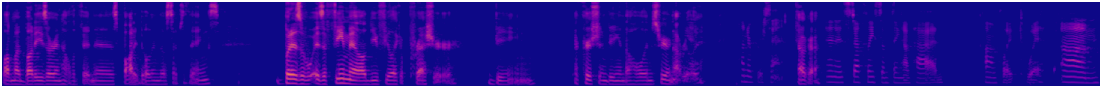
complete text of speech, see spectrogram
A lot of my buddies are in health and fitness, bodybuilding, those types of things. But as a as a female, do you feel like a pressure being a Christian, being in the whole industry, or not really? Hundred percent. Okay. and it's definitely something I've had conflict with. Um,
